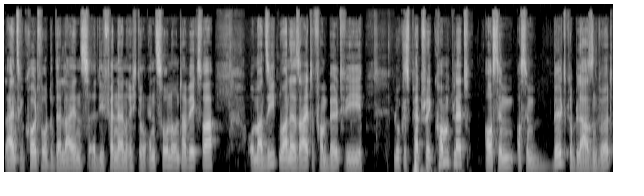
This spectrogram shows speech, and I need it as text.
Lions gecallt wurde und der Lions äh, Defender in Richtung Endzone unterwegs war. Und man sieht nur an der Seite vom Bild, wie Lucas Patrick komplett aus dem, aus dem Bild geblasen wird.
